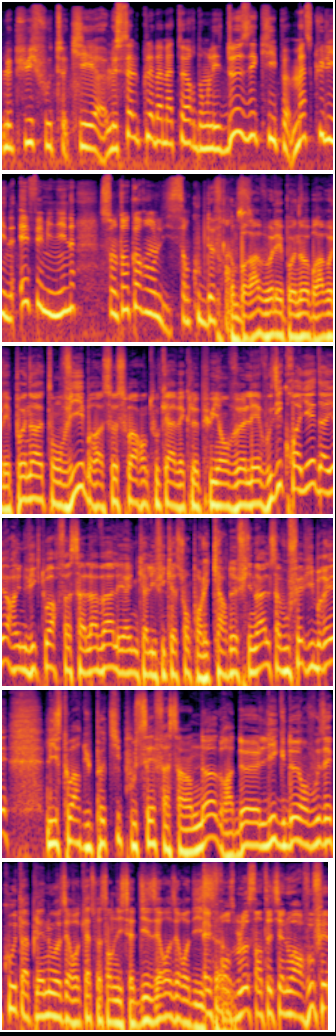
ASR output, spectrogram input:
Le Puy Foot, qui est le seul club amateur dont les deux équipes masculines et féminines sont encore en lice en Coupe de France. Bravo les Ponots, bravo les Ponotes. On vibre ce soir en tout cas avec le Puy-en-Velay. Vous y croyez d'ailleurs à une victoire face à Laval et à une qualification pour les quarts de finale? Ça vous fait vibrer l'histoire du petit poussé face à un ogre de Ligue 2 On vous écoute, appelez-nous au 04 77 10 0010. Et France Bleu Saint-Étienne Noir vous fait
